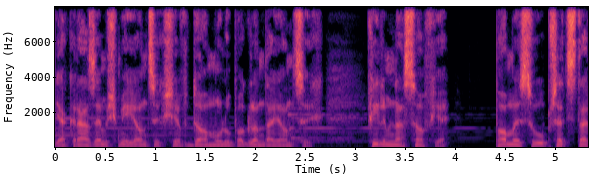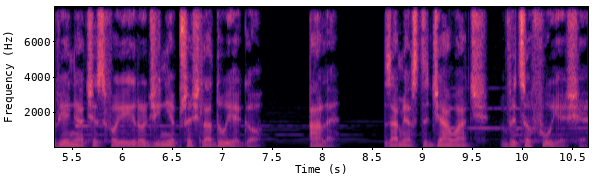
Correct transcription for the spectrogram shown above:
jak razem śmiejących się w domu lub oglądających. Film na sofie. Pomysł przedstawienia cię swojej rodzinie prześladuje go, ale zamiast działać, wycofuje się.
